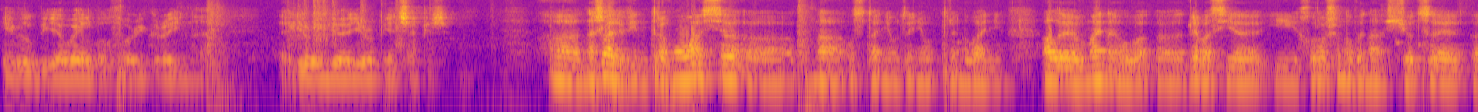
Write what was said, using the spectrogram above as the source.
He will be available for Ukraine during the European Championship. На жаль, він травмувався на останньому трену- тренуванні, але в мене е, для вас є і хороша новина, що це е,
